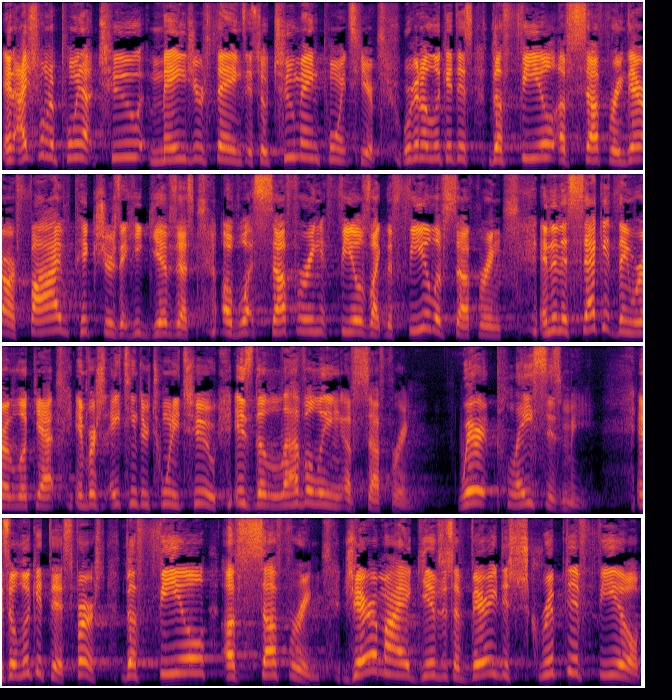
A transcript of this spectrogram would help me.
And I just want to point out two major things. And so, two main points here. We're going to look at this the feel of suffering. There are five pictures that he gives us of what suffering feels like, the feel of suffering. And then the second thing we're going to look at in verses 18 through 22 is the leveling of suffering, where it places me. And so look at this. First, the feel of suffering. Jeremiah gives us a very descriptive feel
